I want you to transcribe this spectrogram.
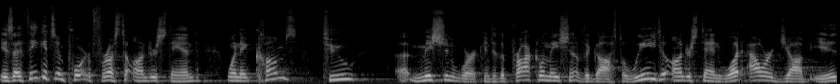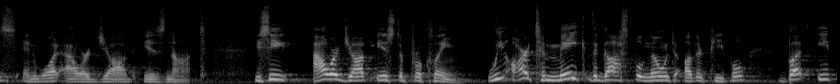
is I think it's important for us to understand when it comes to uh, mission work and to the proclamation of the gospel, we need to understand what our job is and what our job is not. You see, our job is to proclaim. We are to make the gospel known to other people, but it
